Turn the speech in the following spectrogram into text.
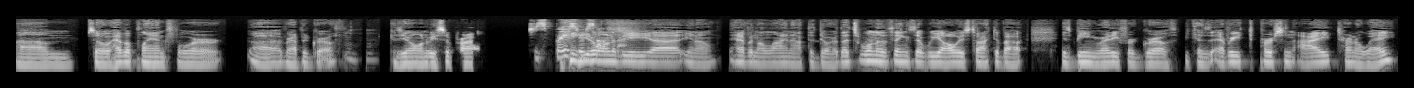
Um, so have a plan for uh, rapid growth because mm-hmm. you don't want to be surprised. Just brace yourself. you don't want to be, uh, you know, having a line out the door. That's one of the things that we always talked about is being ready for growth because every person I turn away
